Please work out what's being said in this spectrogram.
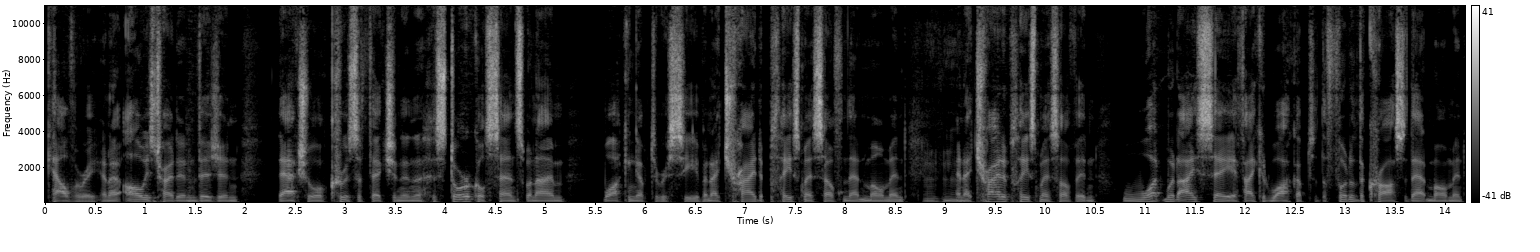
Calvary, and I always try to envision the actual crucifixion in a historical sense when I'm walking up to receive. And I try to place myself in that moment, mm-hmm. and I try to place myself in what would I say if I could walk up to the foot of the cross at that moment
